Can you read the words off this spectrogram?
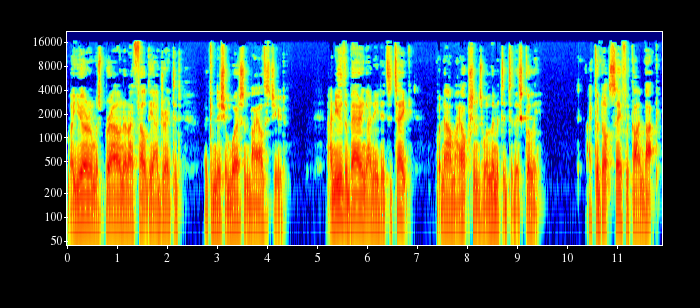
My urine was brown and I felt dehydrated, a condition worsened by altitude. I knew the bearing I needed to take, but now my options were limited to this gully. I could not safely climb back,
